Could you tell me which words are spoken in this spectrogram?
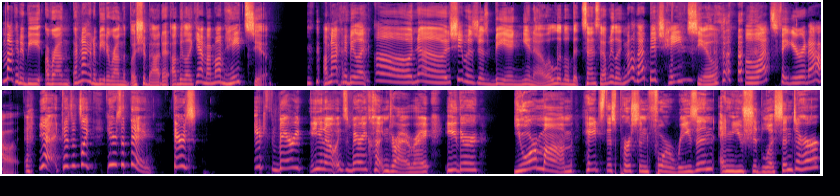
I'm not gonna be around. I'm not gonna beat around the bush about it. I'll be like, yeah, my mom hates you. I'm not gonna be like, oh no, she was just being, you know, a little bit sensitive. I'll be like, no, that bitch hates you. Let's figure it out. Yeah, because it's like, here's the thing. There's it's very, you know, it's very cut and dry, right? Either your mom hates this person for a reason and you should listen to her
